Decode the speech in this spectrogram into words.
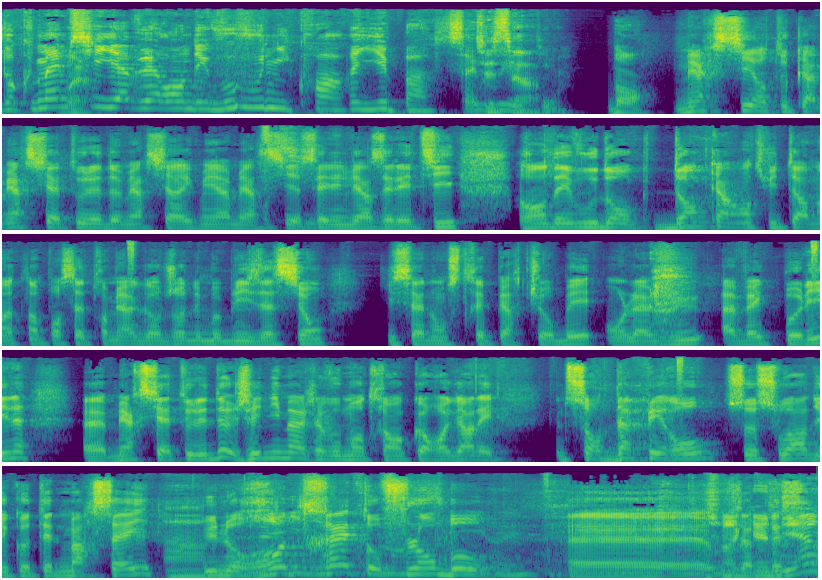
Donc même Voilà. s'il y avait rendez-vous, vous n'y croiriez pas. Ça ça. dire. Bon, merci en tout cas, merci à tous les deux, merci Eric Meyer, merci, Céline Verzelletti. Rendez-vous donc dans 48 heures maintenant pour cette première grande journée de mobilisation qui s'annonce très perturbée, on l'a vu avec Pauline. Euh, merci à tous les deux. J'ai une image à vous montrer encore, regardez, une sorte d'apéro ce soir du côté de Marseille, une retraite au flambeau. Euh, Sur vous, Canebière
